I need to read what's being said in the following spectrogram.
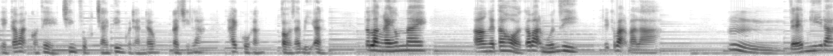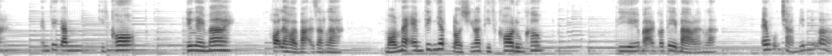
để các bạn có thể chinh phục trái tim của đàn ông, đó chính là hãy cố gắng tỏ ra bí ẩn. Tức là ngày hôm nay à, người ta hỏi các bạn muốn gì thì các bạn bảo là hmm, để em nghĩ đã em thích ăn thịt kho. Nhưng ngày mai họ lại hỏi bạn rằng là món mà em thích nhất đó chính là thịt kho đúng không? Thì bạn có thể bảo rằng là em cũng chẳng biết nữa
